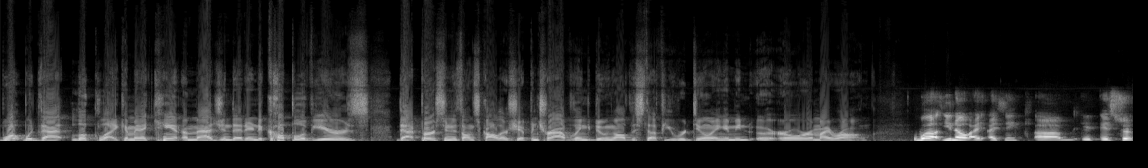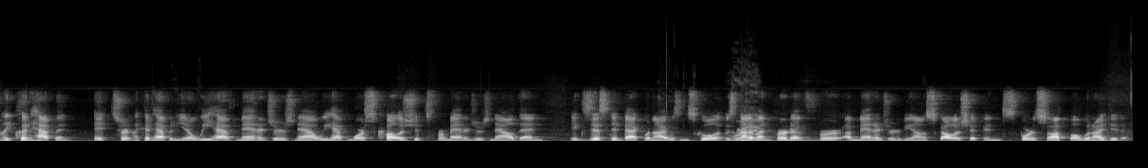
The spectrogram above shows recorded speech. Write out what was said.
what would that look like? I mean, I can't imagine that in a couple of years that person is on scholarship and traveling, doing all the stuff you were doing. I mean, or, or am I wrong? Well, you know, I, I think um, it, it, certainly could happen. It certainly could happen. You know, we have managers now. We have more scholarships for managers now than existed back when I was in school. It was kind of unheard of for a manager to be on a scholarship in sport of softball when I did it.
